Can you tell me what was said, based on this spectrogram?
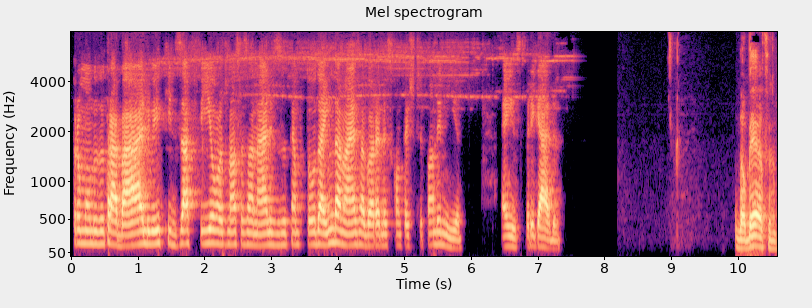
para o mundo do trabalho e que desafiam as nossas análises o tempo todo, ainda mais agora nesse contexto de pandemia. É isso, obrigada. Adalberto,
